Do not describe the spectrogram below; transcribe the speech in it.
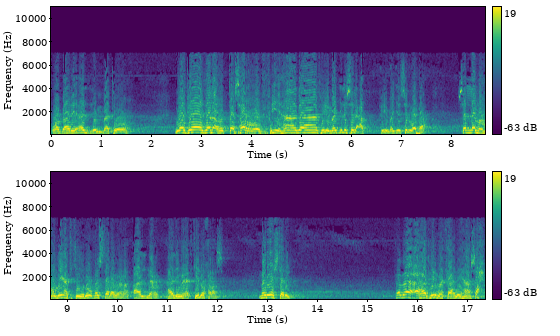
وبرئت ذمته. وجاز له التصرف في هذا في مجلس العقد في مجلس الوفاء. سلمه مئة كيلو فاستلمها. قال نعم هذه مئة كيلو خلاص. من يشتري؟ فباعها في مكانها صح.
